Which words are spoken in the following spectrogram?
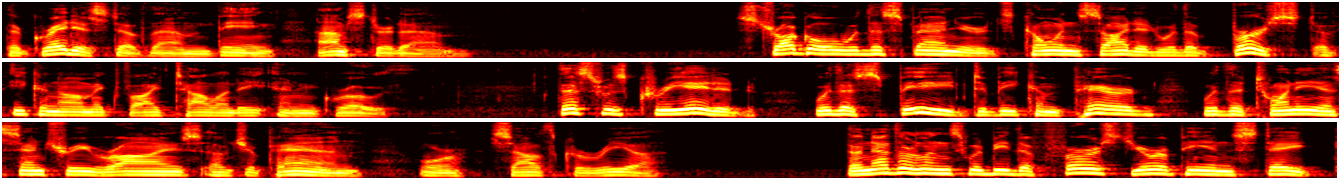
the greatest of them being Amsterdam. Struggle with the Spaniards coincided with a burst of economic vitality and growth. This was created with a speed to be compared with the 20th century rise of Japan or South Korea. The Netherlands would be the first European state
